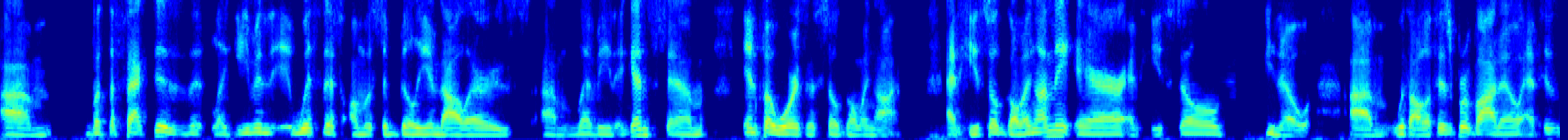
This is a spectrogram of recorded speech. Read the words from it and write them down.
Um, but the fact is that like even with this almost a billion dollars um, levied against him infowars is still going on. And he's still going on the air and he's still you know um, with all of his bravado and his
